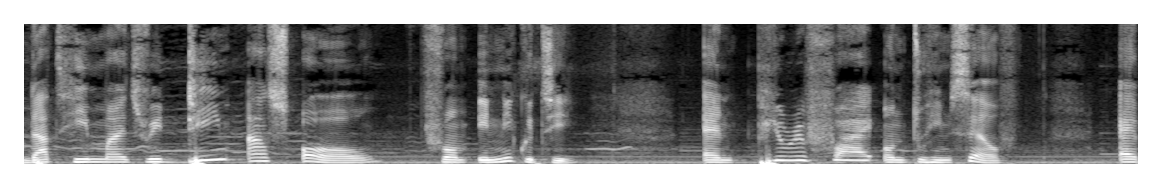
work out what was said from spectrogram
that he might redeem us all from iniquity and purify unto himself a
